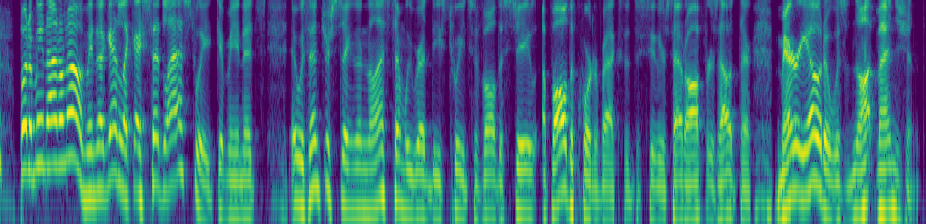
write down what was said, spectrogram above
but I mean, I don't know. I mean, again, like I said last week, I mean, it's it was interesting. And the last time we read these tweets of all the Steel, of all the quarterbacks that the Steelers had offers out there, Mariota was not mentioned.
